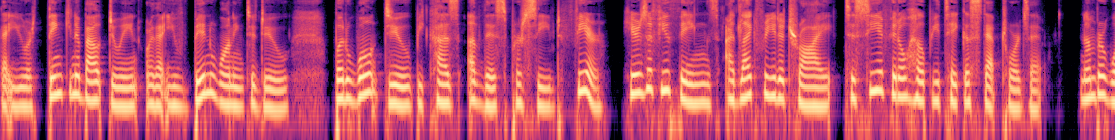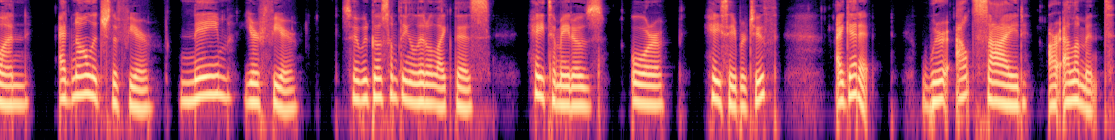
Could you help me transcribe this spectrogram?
that you are thinking about doing or that you've been wanting to do, but won't do because of this perceived fear. Here's a few things I'd like for you to try to see if it'll help you take a step towards it. Number one, acknowledge the fear. Name your fear. So it would go something a little like this Hey, tomatoes, or Hey, saber tooth. I get it. We're outside our element,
